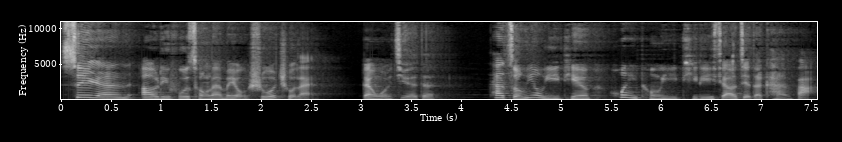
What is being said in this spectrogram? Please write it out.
虽然奥利弗从来没有说出来，但我觉得他总有一天会同意提莉小姐的看法，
